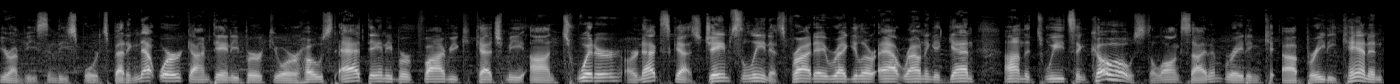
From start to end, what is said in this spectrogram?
here on VSiN, the Sports Betting Network. I'm Danny Burke, your host at Danny Burke5. You can catch me on Twitter. Our next guest, James Salinas, Friday regular at Rounding Again on the tweets, and co host alongside him, Brady, uh, Brady Kannon,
